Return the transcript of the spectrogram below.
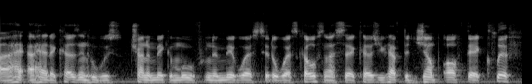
I, I had a cousin who was trying to make a move from the Midwest to the West Coast, and I said, "Cuz you have to jump off that cliff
